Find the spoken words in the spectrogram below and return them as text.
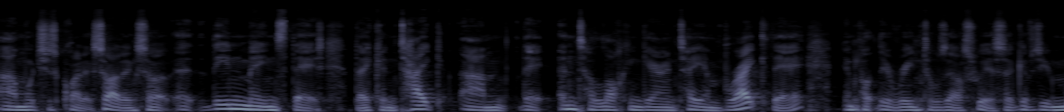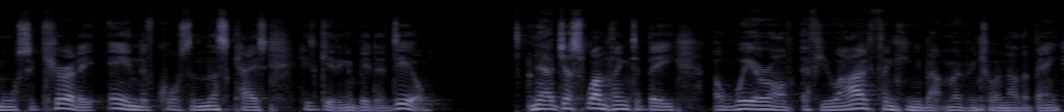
um, which is quite exciting. So it then means that they can take um, that interlocking guarantee and break that and put their rentals elsewhere. So it gives you more security. And of course, in this case, he's getting a better deal. Now, just one thing to be aware of if you are thinking about moving to another bank,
